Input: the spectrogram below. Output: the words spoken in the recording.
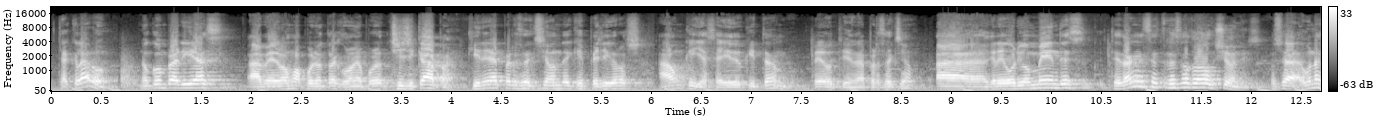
Está claro, no comprarías, a ver, vamos a poner otra colonia, por Chichicapa, tiene la percepción de que es peligrosa, aunque ya se ha ido quitando, pero tiene la percepción. A Gregorio Méndez, te dan esas, tres dos opciones, o sea, una,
